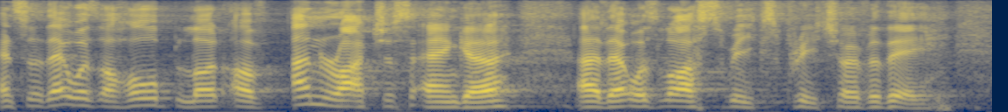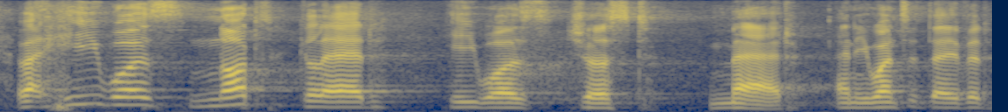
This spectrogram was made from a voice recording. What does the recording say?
And so that was a whole lot of unrighteous anger. Uh, that was last week's preach over there. But he was not glad, he was just mad. And he wanted David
